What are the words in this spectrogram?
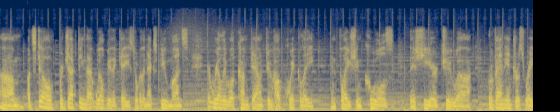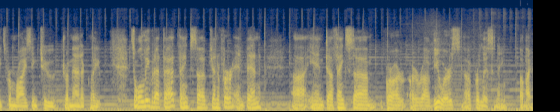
Um, but still, projecting that will be the case over the next few months. It really will come down to how quickly inflation cools this year to uh, prevent interest rates from rising too dramatically. So we'll leave it at that. Thanks, uh, Jennifer and Ben. Uh, and uh, thanks um, for our, our uh, viewers uh, for listening. Bye bye.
